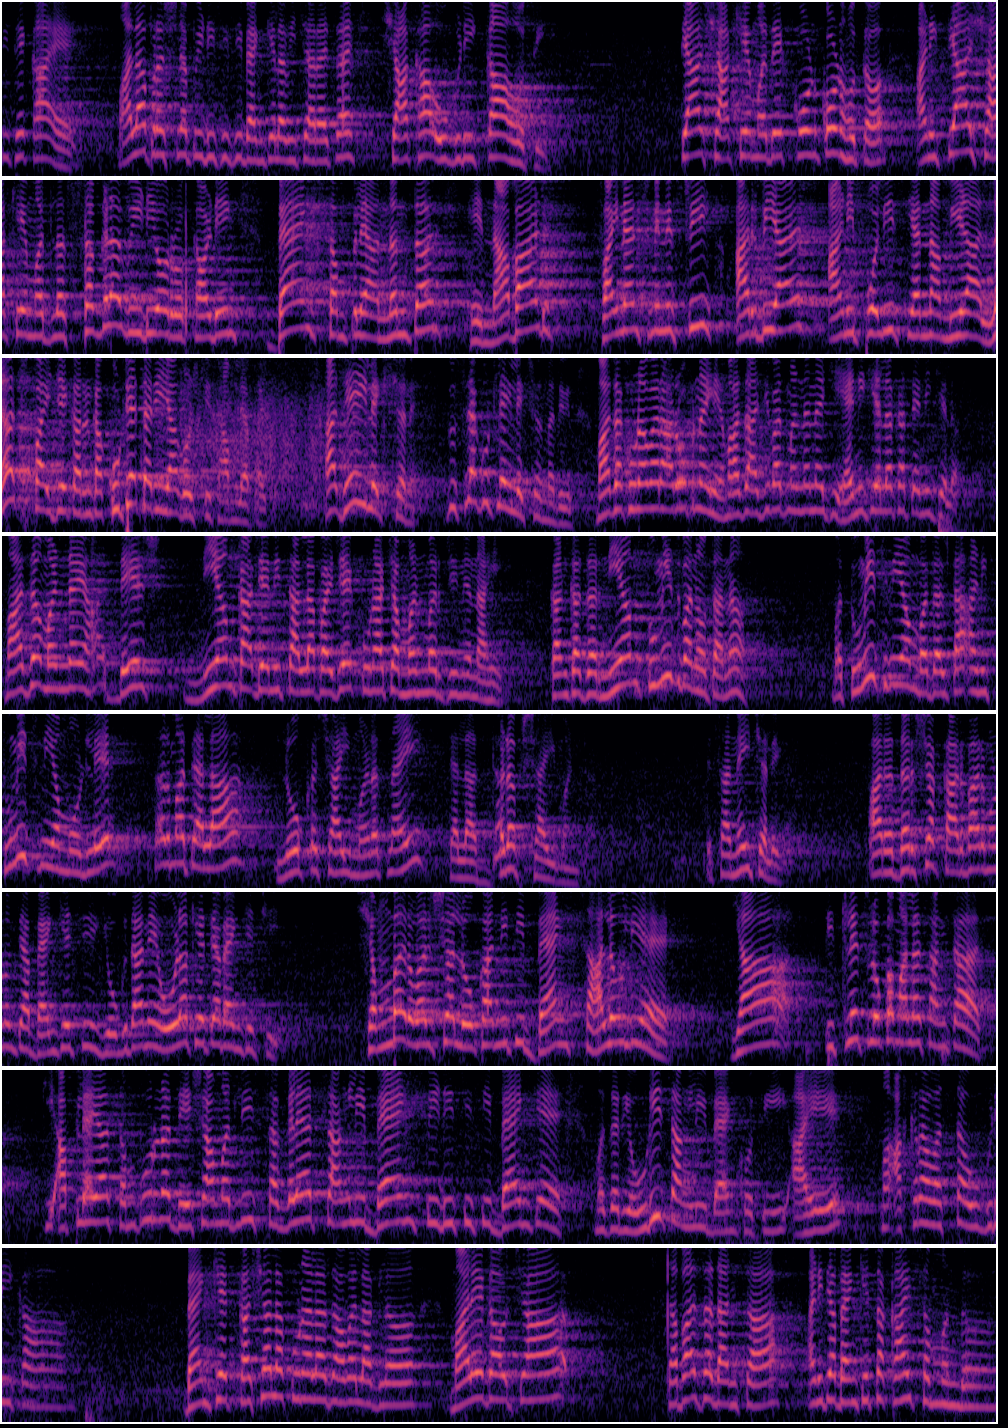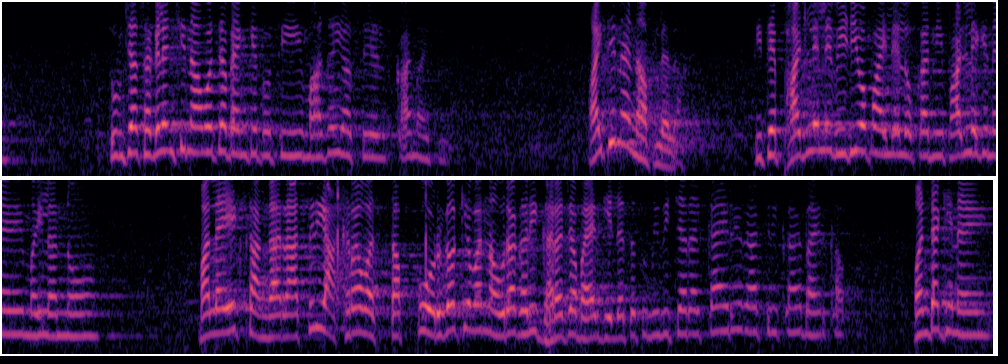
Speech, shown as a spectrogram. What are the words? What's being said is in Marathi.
तिथे काय आहे? मला प्रश्न पी डी सी सी बँकेला विचारायचा आहे शाखा उघडी का होती? त्या शाखेमध्ये कोण कोण होतं? आणि त्या शाखेमधलं सगळं व्हिडिओ रेकॉर्डिंग बँक संपल्यानंतर हे NABARD finance ministry R B I आणि पोलीस यांना मिळालंच पाहिजे कारण का कुठेतरी या गोष्टी थांबल्या पाहिजे. आज हे इलेक्शन आहे. दुसऱ्या कुठल्या इलेक्शनमध्ये होईल माझा कुणावर आरोप नाही आहे माझं अजिबात म्हणणं नाही की ह्यानी केलं का त्यांनी केलं. माझं म्हणणं आहे हा देश नियम कायद्याने चालला पाहिजे कुणाच्या मनमर्जीने नाही. कारण का जर नियम तुम्हीच बनवता ना मग तुम्हीच नियम बदलता आणि तुम्हीच नियम मोडले तर मग त्याला लोकशाही म्हणत नाही त्याला दडपशाही म्हणतात. असा नाही चलेगा पारदर्शक कारभार म्हणून त्या बँकेची योगदान आहे ओळख आहे त्या बँकेची. शंभर वर्ष लोकांनी ती बँक चालवली आहे. ह्या तिथलेच लोक मला सांगतात की आपल्या या संपूर्ण देशामधली सगळ्यात चांगली bank P D C C bank आहे. मग जर एवढी चांगली बँक होती आहे मग अकरा वाजता उघडी का? बँकेत कशाला कुणाला जावं लागलं? माळेगावच्या सभासदांचा आणि त्या बँकेचा काय संबंध? तुमच्या सगळ्यांची नावं त्या बँकेत होती. माझंही असेल. काय माहिती? माहिती नाही ना आपल्याला. तिथे फाडलेले व्हिडिओ पाहिले लोकांनी फाडले की नाही महिलांनो? मला एक सांगा रात्री अकरा वाजता पोरग किंवा नवरा घरी घराच्या बाहेर गेलं तर तुम्ही विचाराल काय रे रात्री काय बाहेर का म्हणता की नाही?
